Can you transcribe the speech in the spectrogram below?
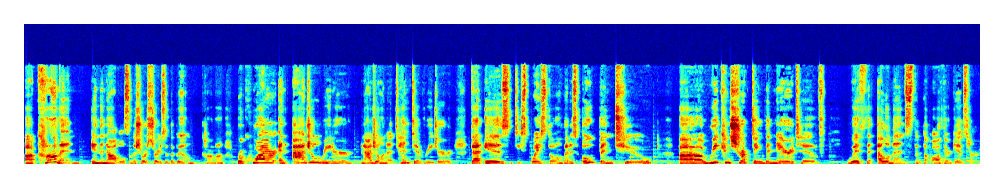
uh, common in the novels and the short stories of the boom, comma, require an agile reader, an agile and attentive reader that is dispuesto, that is open to uh, reconstructing the narrative with the elements that the author gives her.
